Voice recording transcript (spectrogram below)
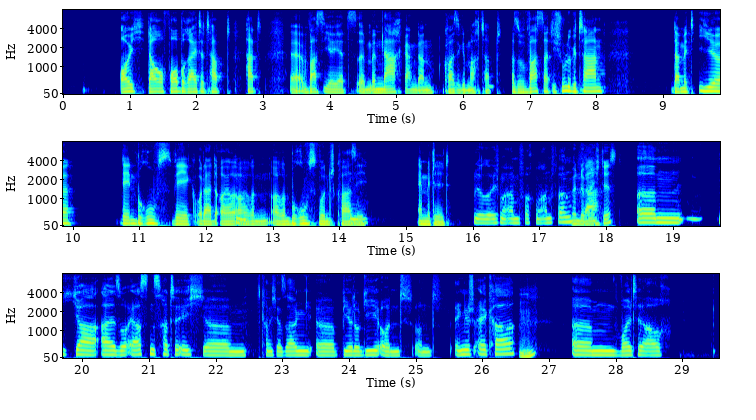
euch darauf vorbereitet habt, hat, äh, was ihr jetzt ähm, im Nachgang dann quasi gemacht habt. Also was hat die Schule getan, damit ihr den Berufsweg oder eu euren, euren Berufswunsch quasi ermittelt? Ja, soll ich mal einfach mal anfangen? Wenn du Klar. möchtest. Ähm, ja, also erstens hatte ich, ähm, kann ich ja sagen, äh, Biologie und, und Englisch LK. Mhm. Ähm, wollte auch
